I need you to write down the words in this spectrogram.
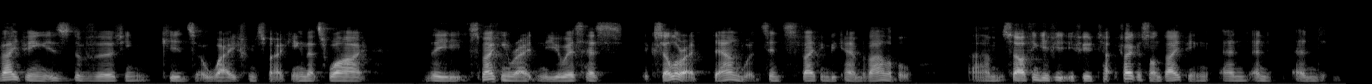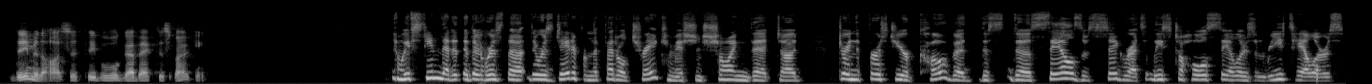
vaping is diverting kids away from smoking. That's why the smoking rate in the US has accelerated downward since vaping became available. Um, so I think if you if you t- focus on vaping and and and demonize it, people will go back to smoking. And we've seen that there was the there was data from the Federal Trade Commission showing that uh, during the first year of COVID, the, the sales of cigarettes, at least to wholesalers and retailers,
